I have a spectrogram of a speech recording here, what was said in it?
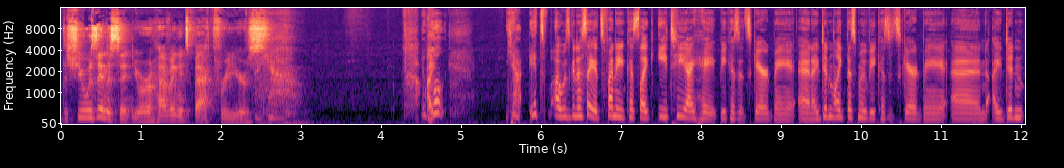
The shoe was innocent. You were having its back for years. I- well, yeah, it's. I was gonna say it's funny because like E.T. I hate because it scared me, and I didn't like this movie because it scared me, and I didn't.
